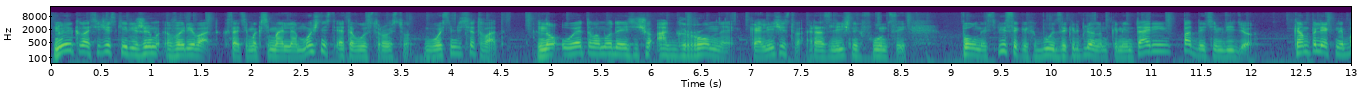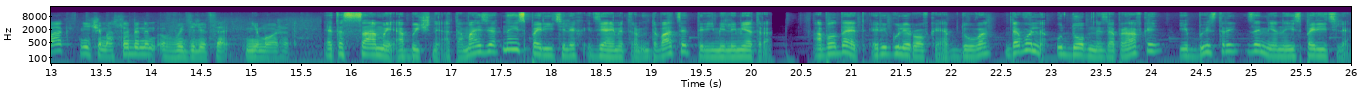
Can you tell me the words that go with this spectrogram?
Ну и классический режим Varivat. Кстати, максимальная мощность этого устройства 80 Вт. Но у этого мода есть еще огромное количество различных функций. Полный список их будет в закрепленном комментарии под этим видео. Комплектный бак ничем особенным выделиться не может. Это самый обычный атомайзер на испарителях диаметром 23 мм. Обладает регулировкой обдува, довольно удобной заправкой и быстрой заменой испарителя.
